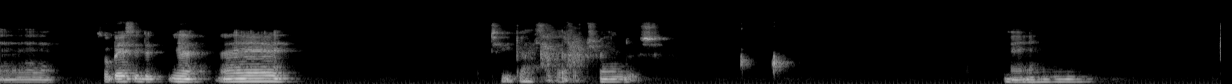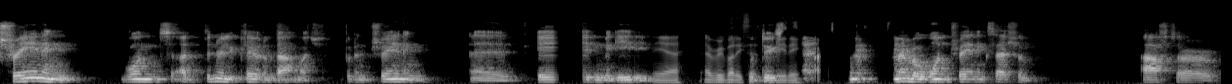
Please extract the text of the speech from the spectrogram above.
Uh, so basically, the- yeah. Uh, two best I've ever trained with. Um, training ones, I didn't really play with them that much, but in training, uh, Aidan McGeady. Yeah, everybody says. McGeady. I remember one training session after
